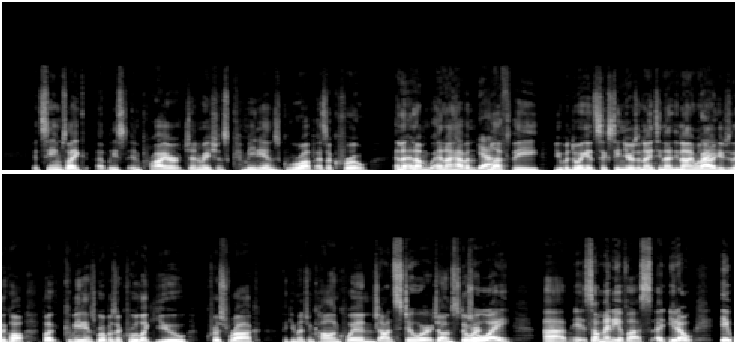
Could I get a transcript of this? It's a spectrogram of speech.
it seems like at least in prior generations, comedians grew up as a crew. And, and I'm and I haven't Yeah. left the you've been doing it 16 years in 1999 when Larry Right. gives you the call. But comedians grew up as a crew, like you, Chris Rock. I think you mentioned Colin Quinn, Jon Stewart, Jon Stewart. Joy, uh, so many of us. Uh, you know, it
